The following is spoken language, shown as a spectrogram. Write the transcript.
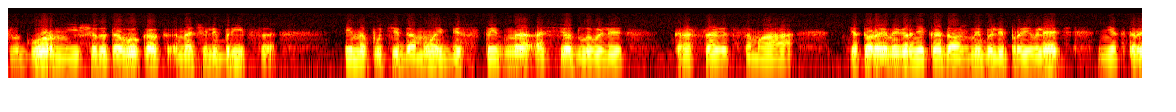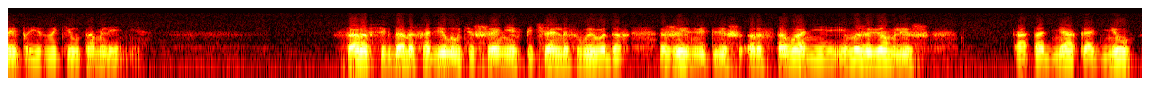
Горн еще до того, как начали бриться, и на пути домой бесстыдно оседлывали красавец Самаа, которые наверняка должны были проявлять некоторые признаки утомления. Сара всегда находила утешение в печальных выводах. Жизнь ведь лишь расставание, и мы живем лишь ото дня ко дню —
